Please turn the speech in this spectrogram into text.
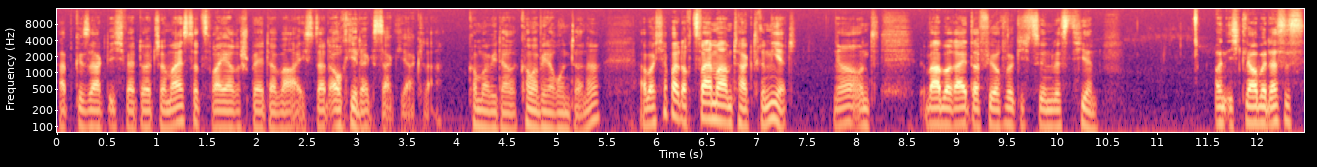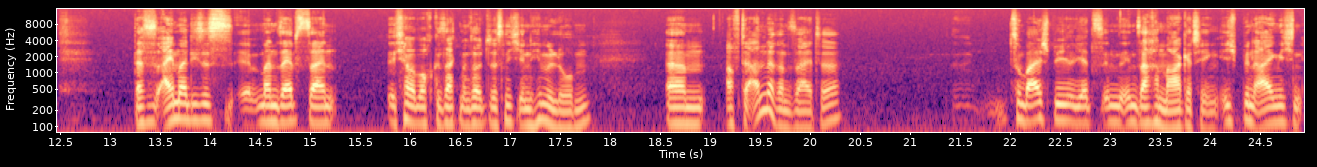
Habe gesagt, ich werde deutscher Meister. Zwei Jahre später war ich Da hat auch jeder gesagt, ja klar, komm mal wieder, komm mal wieder runter. Ne? Aber ich habe halt auch zweimal am Tag trainiert. Ja, und war bereit dafür auch wirklich zu investieren. Und ich glaube, das ist, das ist einmal dieses äh, man selbst sein ich habe aber auch gesagt, man sollte das nicht in den Himmel loben. Ähm, auf der anderen Seite, zum Beispiel jetzt in, in Sachen Marketing. Ich bin eigentlich ein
